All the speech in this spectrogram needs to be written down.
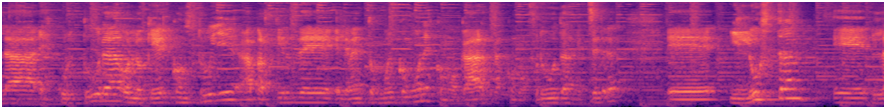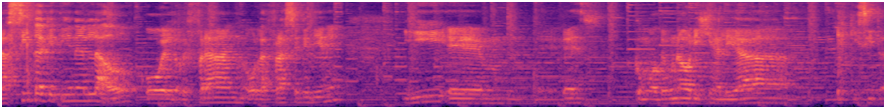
la escultura o lo que él construye a partir de elementos muy comunes como cartas, como frutas, etc. eh, ilustran eh, la cita que tiene al lado o el refrán o la frase que tiene y eh, es como de una originalidad exquisita.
